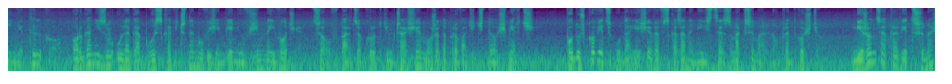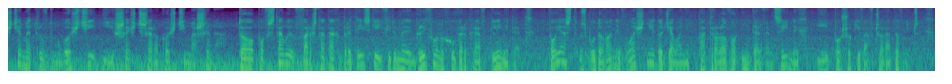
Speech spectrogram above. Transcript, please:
i nie tylko, organizm ulega błyskawicznemu wyziębieniu w zimnej wodzie, co w bardzo krótkim czasie może doprowadzić do śmierci. Poduszkowiec udaje się we wskazane miejsce z maksymalną prędkością. Mierząca prawie 13 metrów długości i 6 szerokości maszyna to powstały w warsztatach brytyjskiej firmy Griffon Hoovercraft Limited. Pojazd zbudowany właśnie do działań patrolowo-interwencyjnych i poszukiwawczo-ratowniczych.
